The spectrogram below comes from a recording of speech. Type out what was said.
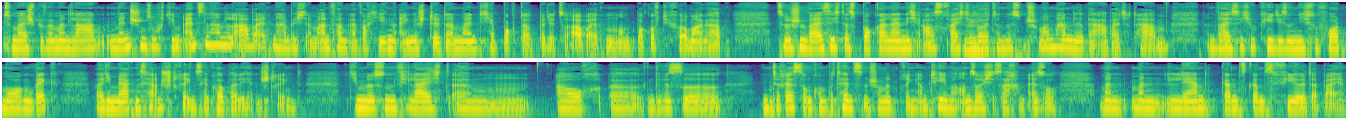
zum Beispiel, wenn man Laden, Menschen sucht, die im Einzelhandel arbeiten, habe ich am Anfang einfach jeden eingestellt, der meint, ich habe Bock, da bei dir zu arbeiten und Bock auf die Firma gehabt. Inzwischen weiß ich, dass Bock allein nicht ausreicht. Mhm. Die Leute müssen schon mal im Handel gearbeitet haben. Dann weiß ich, okay, die sind nicht sofort morgen weg, weil die merken, es ist ja anstrengend, es ist ja körperlich anstrengend. Die müssen vielleicht ähm, auch äh, gewisse Interesse und Kompetenzen schon mitbringen am Thema und solche Sachen. Also man, man lernt ganz, ganz viel dabei.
